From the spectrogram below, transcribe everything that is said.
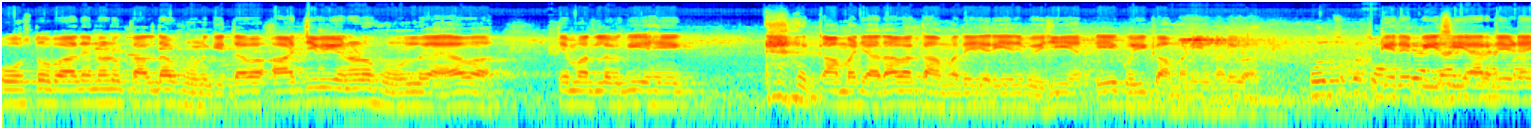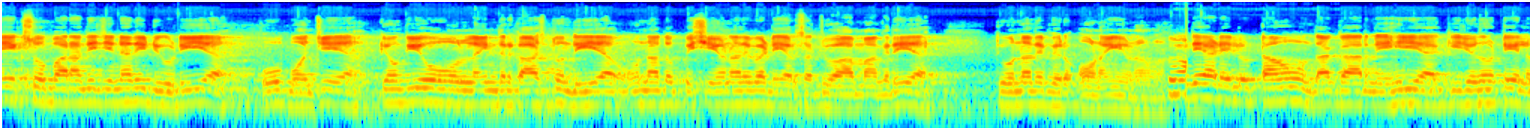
ਉਸ ਤੋਂ ਬਾਅਦ ਇਹਨਾਂ ਨੂੰ ਕੱਲ ਦਾ ਫੋਨ ਕੀਤਾ ਵਾ। ਅੱਜ ਵੀ ਉਹਨਾਂ ਨੂੰ ਫੋਨ ਲਗਾਇਆ ਵਾ ਤੇ ਮਤਲਬ ਕਿ ਅਸੀਂ ਕੰਮ ਜ਼ਿਆਦਾ ਵਾ ਕੰਮ ਦੇ ਜਰੀਏ 'ਚ ਬਿਜ਼ੀ ਆ ਇਹ ਕੋਈ ਕੰਮ ਨਹੀਂ ਉਹਨਾਂ ਦੇ ਵਾਸਤੇ। ਪੁਲਿਸ ਪਰ ਕਿਤੇ ਪੀਸੀਆਰ ਜਿਹੜੇ 112 ਦੀ ਜਿਨ੍ਹਾਂ ਦੀ ਡਿਊਟੀ ਆ ਉਹ ਪਹੁੰਚੇ ਆ ਕਿਉਂਕਿ ਉਹ ਆਨਲਾਈਨ ਦਰਖਾਸਤ ਹੁੰਦੀ ਆ ਉਹਨਾਂ ਤੋਂ ਪਿੱਛੇ ਉਹਨਾਂ ਦੇ ਵੱਡੇ ਅਫਸਰ ਜਵਾਬ ਮੰਗਦੇ ਆ। ਤੇ ਉਹਨਾਂ ਦੇ ਫਿਰ ਆਉਣਾ ਹੀ ਆਉਣਾ ਵਾ। ਦਿਹਾੜੇ ਲੁੱਟਾਂ ਹੋਣ ਦਾ ਕਾਰਨ ਇਹੀ ਆ ਕਿ ਜਦੋਂ ਢਿੱਲ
